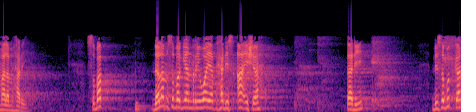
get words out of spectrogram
malam hari. Sebab dalam sebagian riwayat hadis Aisyah tadi disebutkan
